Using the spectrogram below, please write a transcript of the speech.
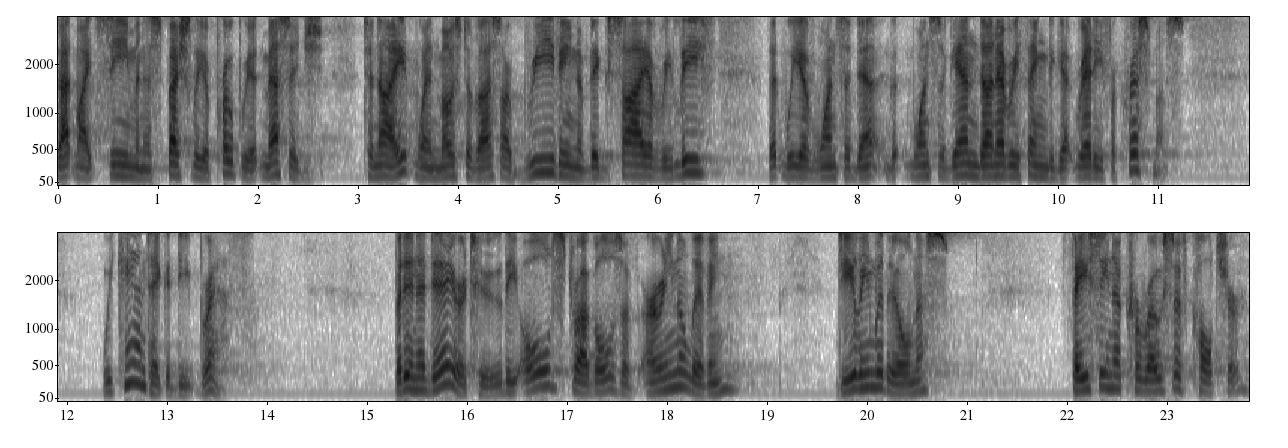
That might seem an especially appropriate message tonight when most of us are breathing a big sigh of relief that we have once again done everything to get ready for Christmas. We can take a deep breath. But in a day or two, the old struggles of earning a living, dealing with illness, facing a corrosive culture,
